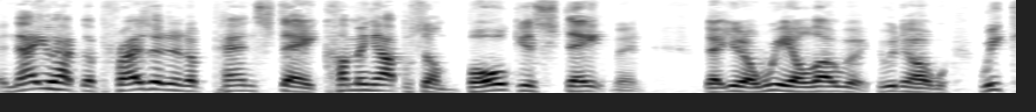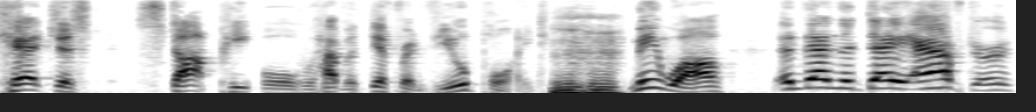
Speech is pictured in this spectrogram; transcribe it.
and now you have the president of Penn State coming up with some bogus statement that you know we allow, you know, we can't just stop people who have a different viewpoint. Mm-hmm. Meanwhile, and then the day after,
